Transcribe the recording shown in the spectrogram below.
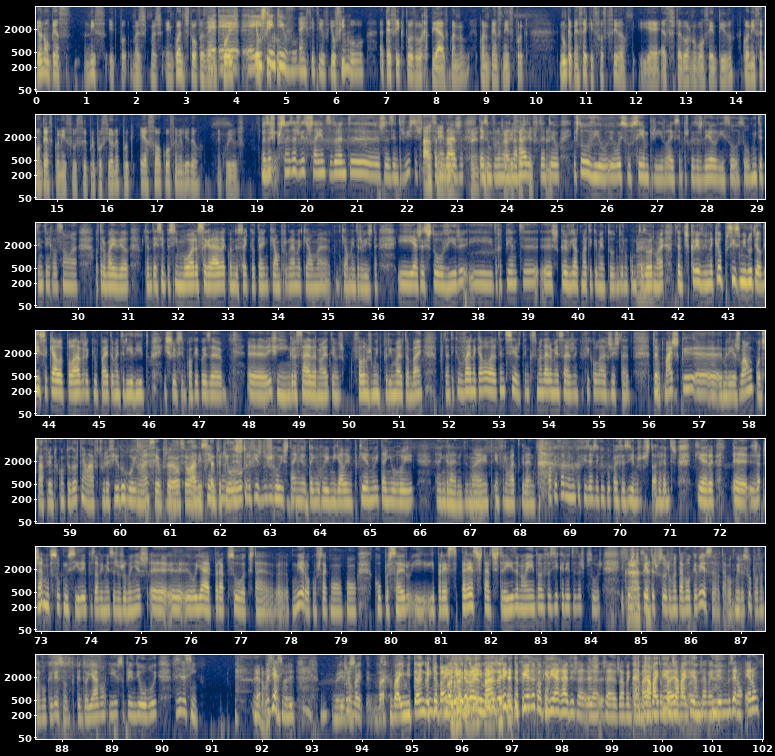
eu não penso nisso, e depois, mas, mas enquanto estou a fazer é, e depois é, é eu instintivo. Fico, é instintivo. Eu fico, uhum. até fico todo arrepiado quando, quando penso nisso, porque nunca pensei que isso fosse possível. E é assustador no bom sentido quando isso acontece, quando isso se proporciona, porque é só com a família dele. É curioso. Mas as expressões às vezes saem durante as entrevistas, ah, tu também sim, dás, sim, tens sim. um programa na rádio, isso, portanto eu, eu estou a ouvi-lo, eu ouço sempre e leio sempre as coisas dele e sou, sou muito atenta em relação a, ao trabalho dele. Portanto, é sempre assim uma hora sagrada quando eu sei que eu tenho que há um programa, que há uma, que há uma entrevista. E às vezes estou a ouvir e de repente eh, escrevi automaticamente no computador, é. não é? Portanto, escrevo naquele preciso minuto ele disse aquela palavra que o pai também teria dito e escrevo sempre qualquer coisa uh, enfim, engraçada, não é? Temos, falamos muito por e-mail também, portanto aquilo vai naquela hora, tem de ser, tem que se mandar a mensagem que ficou lá registado. Tanto mais que uh, a Maria João, quando está à frente do computador, tem lá a fotografia do Rui, não é? Sempre ao seu lado. E portanto aquilo. As fotografias dos Ruis, tenho, tenho o Rui Miguel em pequeno e tenho o Rui em grande, não é? Uhum. Em formato grande. De qualquer forma, nunca fizeste aquilo que o pai fazia nos restaurantes, que era uh, já, já, uma pessoa conhecida, e passava imensas vergonhas, uh, uh, olhar para a pessoa que está a comer ou a conversar com, com, com o parceiro e, e, parece, parece estar distraída, não é? Então eu fazia caretas às pessoas. E depois, ah, de repente, sim. as pessoas levantavam a cabeça, ou estavam a comer a sopa, levantavam a cabeça, ou de repente olhavam e surpreendeu o Rui a fazer assim. Era, mas é assim. Maria, Maria depois, vai, vai, vai, imitando ainda bem, nós ainda bem, a imagem. Tenho, tenho, muita pena, qualquer dia a rádio já, já, já, já vem com a imagem. Já vai tendo, já vai tendo. Já vai tendo, mas eram, eram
